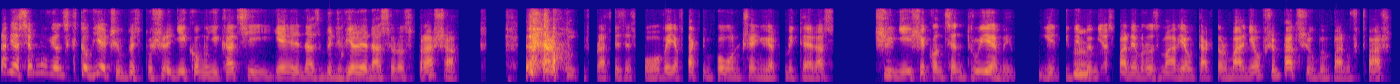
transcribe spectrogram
nawiasem mówiąc, kto wie, czy w bezpośredniej komunikacji nie nazbyt wiele nas rozprasza w pracy zespołowej, a w takim połączeniu jak my teraz silniej się koncentrujemy. Gdybym hmm. ja z panem rozmawiał tak normalnie, owszem, patrzyłbym panu w twarz.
